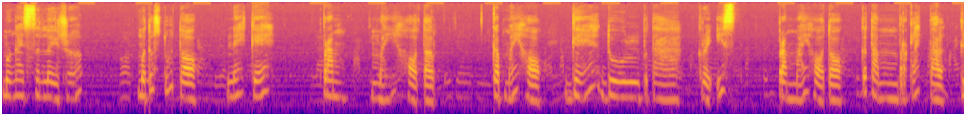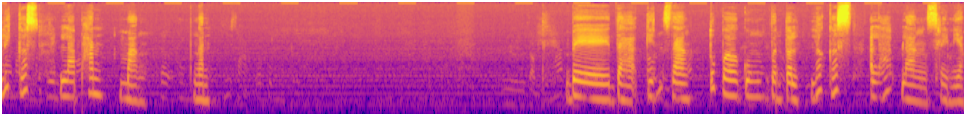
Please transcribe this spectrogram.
mưa ngay sơ lây rớp mà tuốt tú to, né ké, pram máy họ tập cặp máy họ ghé đul bata pramai ho to ka tam raklak pal klikus là phan mang ngan bề đã kín giang, tupper cung bần tần lurkus alap làng sreniam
